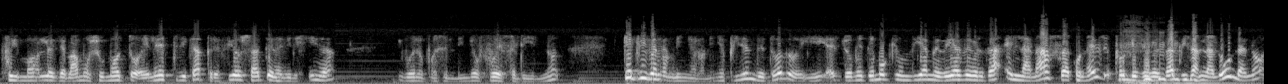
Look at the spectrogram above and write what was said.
fuimos, le llevamos su moto eléctrica, preciosa, teledirigida, y bueno, pues el niño fue feliz, ¿no? ¿Qué piden los niños? Los niños piden de todo y eh, yo me temo que un día me vea de verdad en la NASA con ellos, porque de verdad pidan la luna, ¿no?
